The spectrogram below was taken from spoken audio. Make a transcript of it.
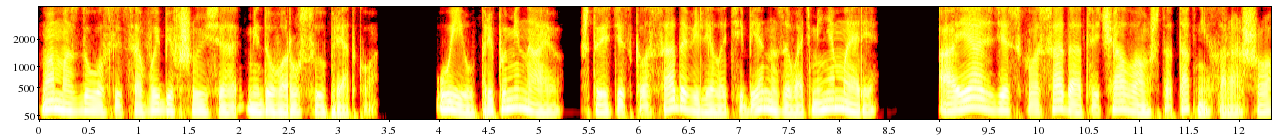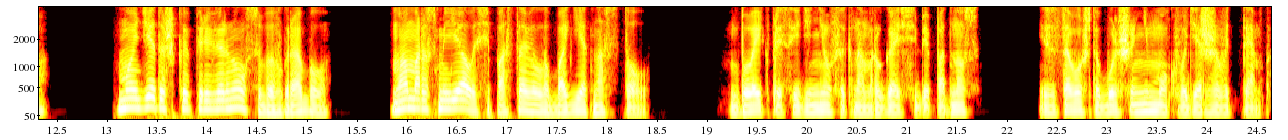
Мама сдула с лица выбившуюся медово-русую прядку. «Уилл, припоминаю, что из детского сада велела тебе называть меня Мэри. А я с детского сада отвечал вам, что так нехорошо. Мой дедушка перевернулся бы в гробу». Мама рассмеялась и поставила багет на стол. Блейк присоединился к нам, ругая себе под нос, из-за того, что больше не мог выдерживать темп.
